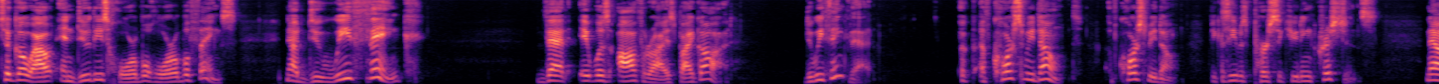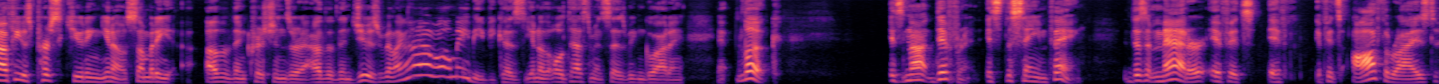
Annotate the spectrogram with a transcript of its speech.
to go out and do these horrible, horrible things. Now, do we think that it was authorized by God? Do we think that? Of course we don't. Of course we don't, because he was persecuting Christians. Now, if he was persecuting, you know, somebody other than Christians or other than Jews, we'd be like, oh, well, maybe, because, you know, the Old Testament says we can go out and look, it's not different. It's the same thing. It doesn't matter if it's if if it's authorized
